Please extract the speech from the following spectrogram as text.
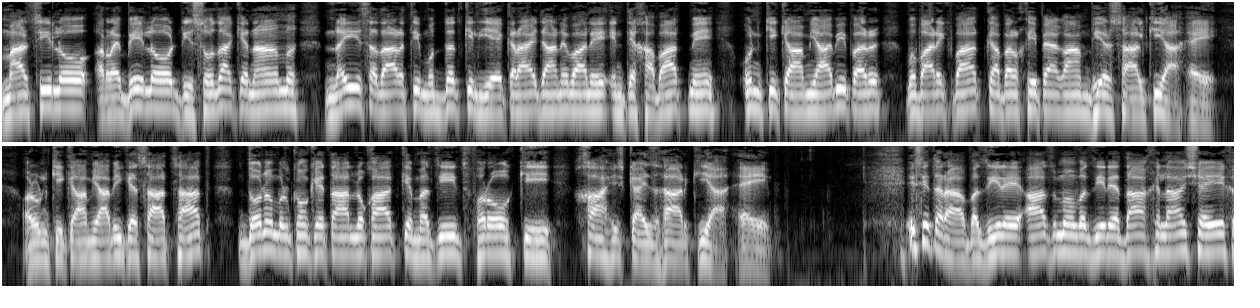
मार्सिलो रेबेलो डिसोदा के नाम नई सदारती मुद्दत के लिए कराए जाने वाले इंतबात में उनकी कामयाबी पर मुबारकबाद का बरकी पैगाम भी अरसाल किया है और उनकी कामयाबी के साथ साथ दोनों मुल्कों के ताल्लुक के मजीद फरोग की ख्वाहिश का इजहार किया है। इसी तरह वज़ीर आज़म, वज़ीर दाखिला शेख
